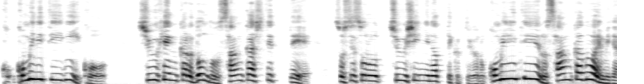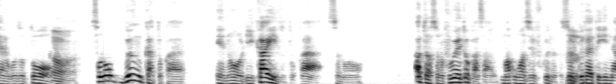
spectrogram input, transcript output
ココミュニティにこう、周辺からどんどん参加してって、そしてその中心になっていくっていう、そのコミュニティへの参加度合いみたいなことと、うん。その文化とかへの理解度とか、その、あとはその笛とかさ、まあ、お祭り含んだと、それ具体的な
